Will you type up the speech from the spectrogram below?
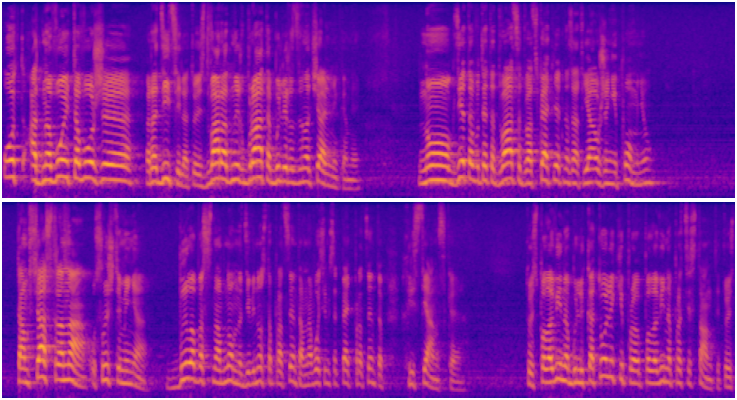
от одного и того же родителя, то есть два родных брата были родоначальниками – но где-то вот это 20-25 лет назад, я уже не помню, там вся страна, услышьте меня, была в основном на 90%, на 85% христианская. То есть половина были католики, половина протестанты. То есть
